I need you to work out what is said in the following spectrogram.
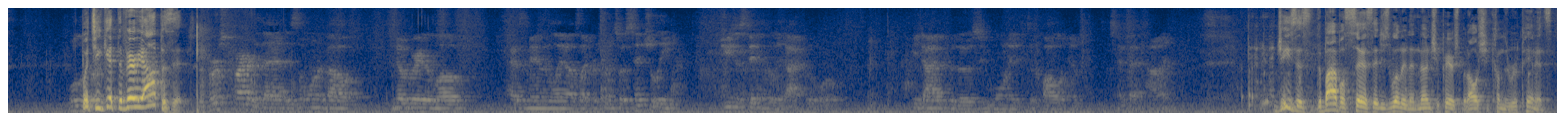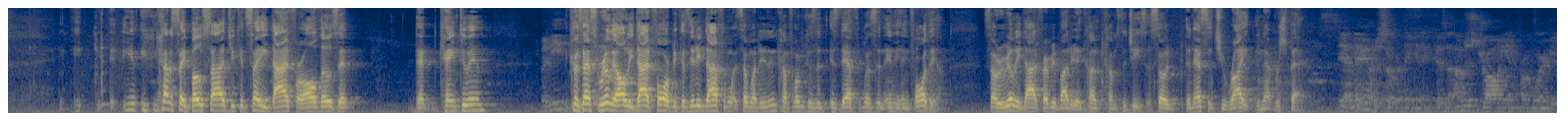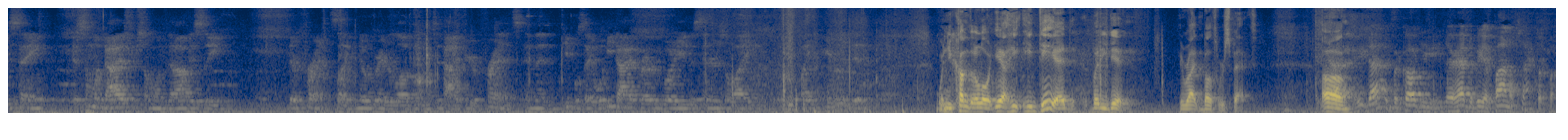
But you get the very opposite. The verse prior to that is the one about no greater love has a man than lay down his life for his friends. So essentially, Jesus didn't really die for the world. He died for those who wanted to follow him at that time. Jesus, the Bible says that he's willing that none should perish, but all should come to repentance. You, you can kind of say both sides. You can say he died for all those that that came to him, he because that's really all he died for. Because he didn't die for someone that didn't come for him, because his death wasn't anything for them. So he really died for everybody that come, comes to Jesus. So in essence, you're right in that respect. Yeah, maybe I'm just overthinking it because I'm just drawing it from where he's saying if someone dies for someone, then obviously they're friends. Like no greater love than to die for your friends. And then people say, well, he died for everybody, the sinners alike. Like he really didn't. When you come to the Lord, yeah, he, he did, but he didn't. You're right in both respects. Um, he died because he, there had to be a final sacrifice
